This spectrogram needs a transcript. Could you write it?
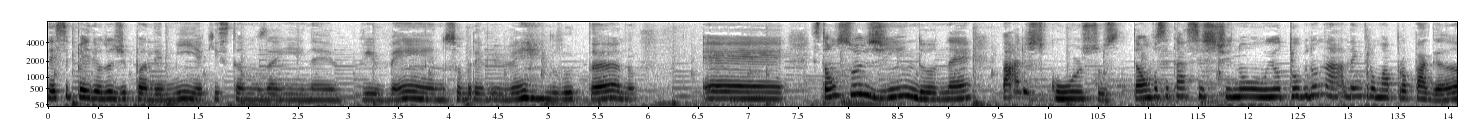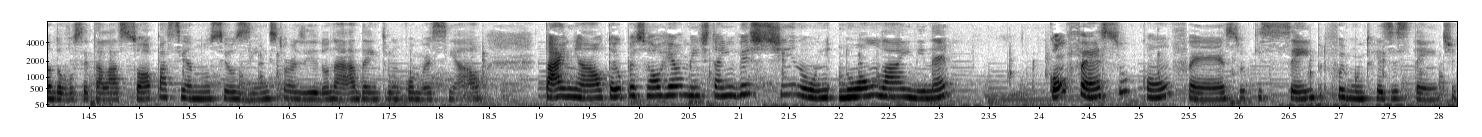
nesse período de pandemia que estamos aí, né, vivendo, sobrevivendo, lutando, é, estão surgindo, né, vários cursos. Então você está assistindo o YouTube do nada entra uma propaganda, ou você está lá só passeando nos seus instores e do nada entra um comercial. Tá em alta e o pessoal realmente está investindo no online, né? Confesso, confesso que sempre fui muito resistente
